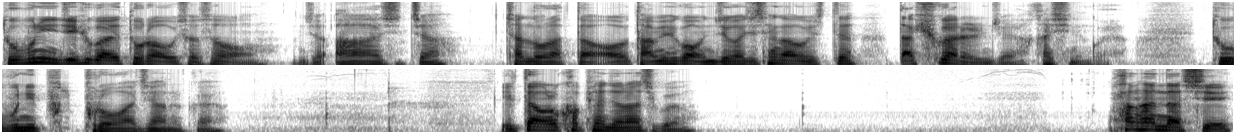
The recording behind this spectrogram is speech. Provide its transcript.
두 분이 이제 휴가에 돌아오셔서 이제 아 진짜 잘 놀았다. 어, 다음에 휴가 언제 가지 생각하고 있을 때 딱 휴가를 이제 가시는 거예요. 두 분이 부, 부러워하지 않을까요? 일단 오늘 커피 한 잔 하시고요. 황한나 씨.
